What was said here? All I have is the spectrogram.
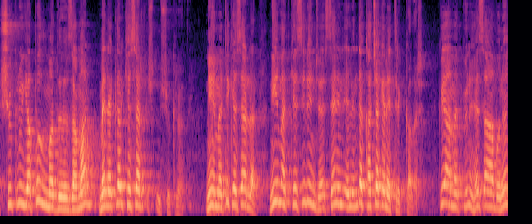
şükrü yapılmadığı zaman melekler keser şükrü. Nimeti keserler. Nimet kesilince senin elinde kaçak elektrik kalır. Kıyamet günü hesabını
